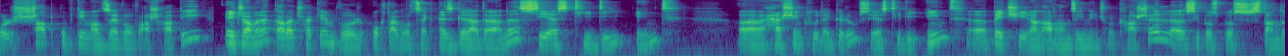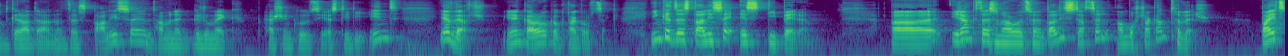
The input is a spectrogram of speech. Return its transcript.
որ շատ օպտիմալ ձևով աշխատի, այդ ժամանակ առաջարկեմ, որ օգտագործեք այս գրադարանը cstd int hash include է գրում cstd int պետք չի իրան առանձին ինչ որ քաշել c++ standard գրադարանը դες տալիս է ընդհանրապես գրում եք hash include cstd int եւ վերջ իրեն կարող եք օգտագործեք ինքը ձեզ տալիս է այս տիպերը իրանք ձեզ հնարավորություն են տալիս ստեղծել ամբողջական թվեր բայց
